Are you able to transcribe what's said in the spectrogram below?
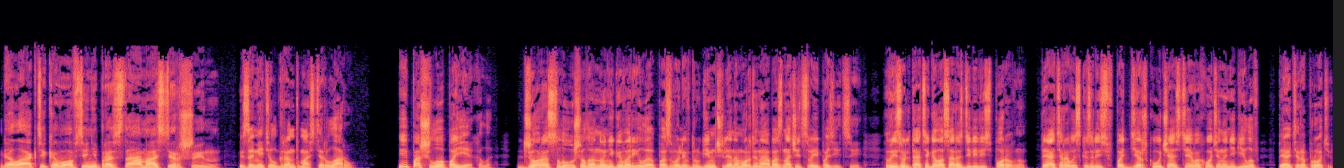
Галактика вовсе не проста, мастер Шин», — заметил грандмастер Лару. И пошло-поехало. Джора слушала, но не говорила, позволив другим членам Ордена обозначить свои позиции. В результате голоса разделились поровну. Пятеро высказались в поддержку участия в охоте на Нигилов, пятеро против.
